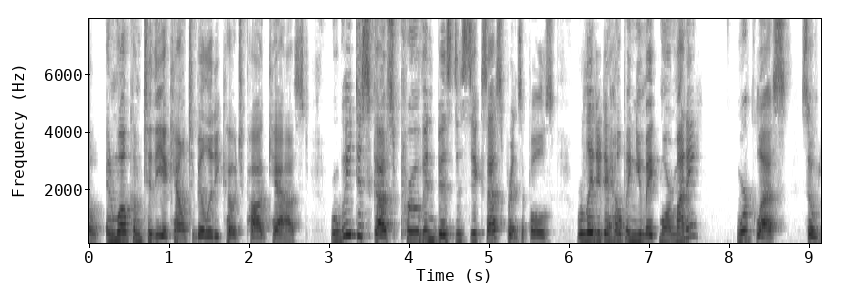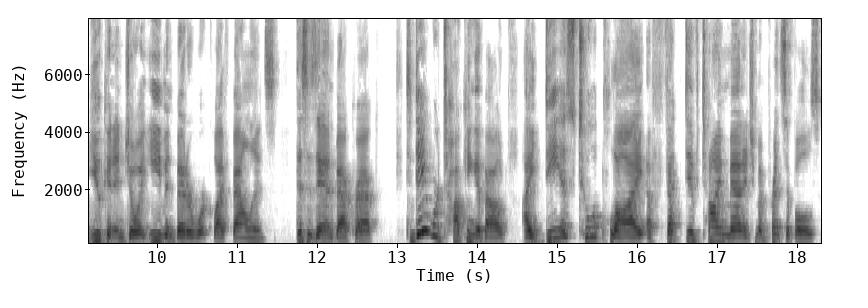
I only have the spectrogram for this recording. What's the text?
And welcome to the Accountability Coach podcast, where we discuss proven business success principles related to helping you make more money, work less, so you can enjoy even better work life balance. This is Ann Bachrach. Today, we're talking about ideas to apply effective time management principles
